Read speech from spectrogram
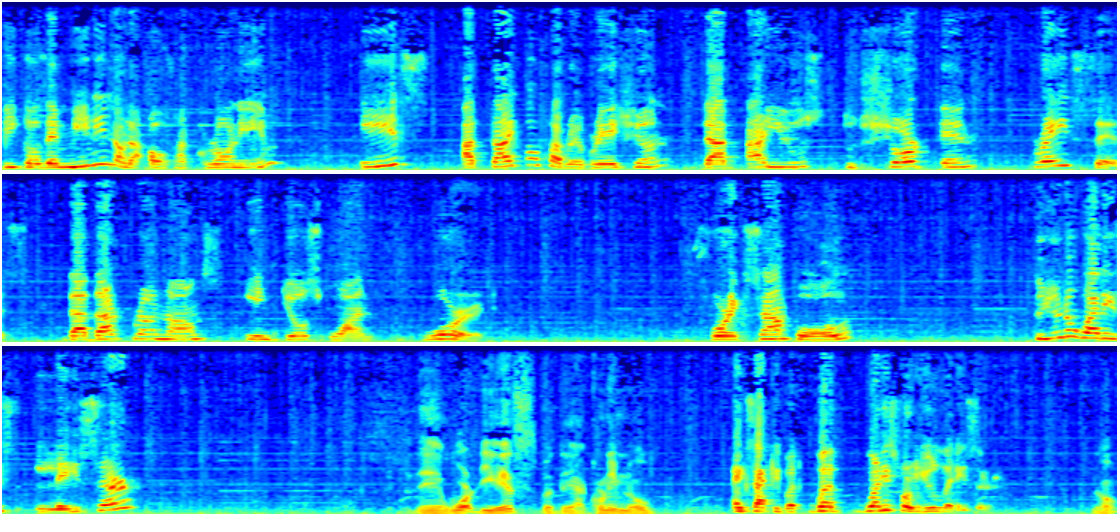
because the meaning of, of acronym is a type of abbreviation that are used to shorten phrases that are pronounced in just one word. For example, do you know what is laser? The word yes, but the acronym no. Exactly, but what what is for you laser? No.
